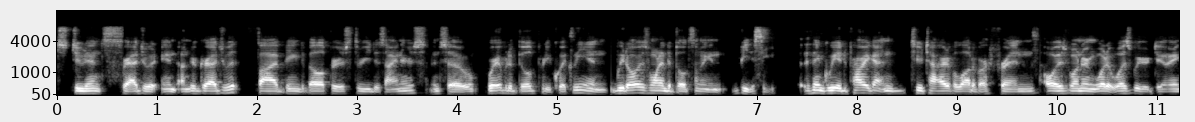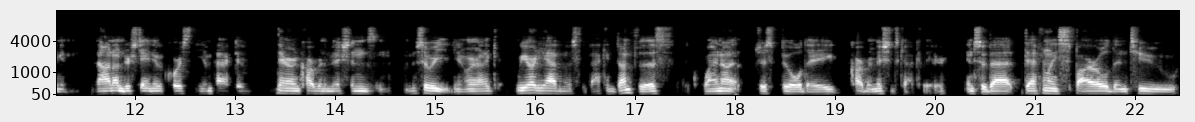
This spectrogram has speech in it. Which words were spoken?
students, graduate and undergraduate, five being developers, three designers. And so we're able to build pretty quickly. And we'd always wanted to build something in B2C. I think we had probably gotten too tired of a lot of our friends always wondering what it was we were doing and not understanding, of course, the impact of their own carbon emissions. And so we, you know, we're like, we already have most of the backend done for this. Like, why not just build a carbon emissions calculator? And so that definitely spiraled into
